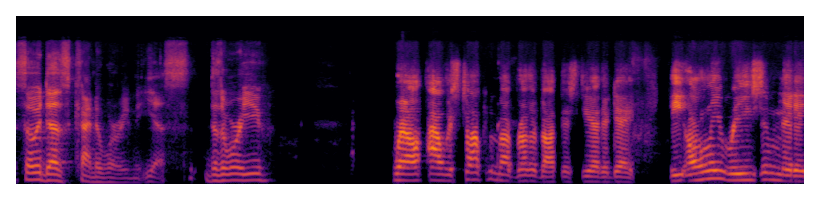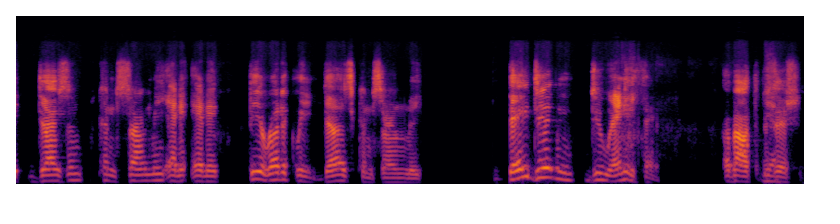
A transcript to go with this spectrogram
so it does kind of worry me. Yes. Does it worry you? Well, I was talking to my brother about this the other day. The only reason that it doesn't concern me, and, and it theoretically does concern me, they didn't do anything about the position.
